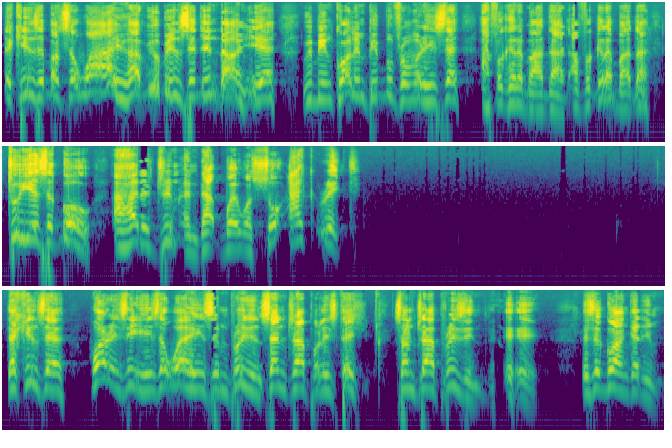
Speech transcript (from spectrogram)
The king said, but so why have you been sitting down here? We've been calling people from where he said, I forget about that. I forget about that. Two years ago, I had a dream and that boy was so accurate. The king said, Where is he? He said, Well, he's in prison, Central Police Station, Central Prison. they said, Go and get him.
